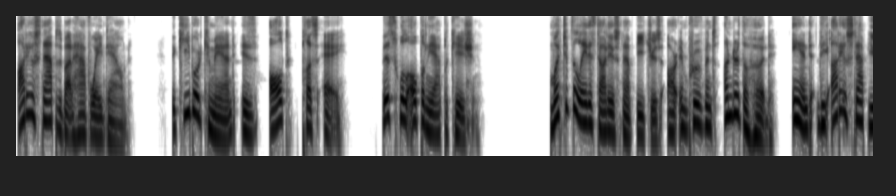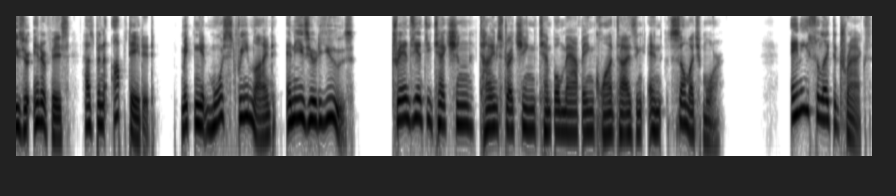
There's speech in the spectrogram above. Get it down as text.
Audio Snap is about halfway down. The keyboard command is Alt plus A. This will open the application. Much of the latest Audio Snap features are improvements under the hood, and the Audio Snap user interface has been updated, making it more streamlined and easier to use. Transient detection, time stretching, tempo mapping, quantizing, and so much more. Any selected tracks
